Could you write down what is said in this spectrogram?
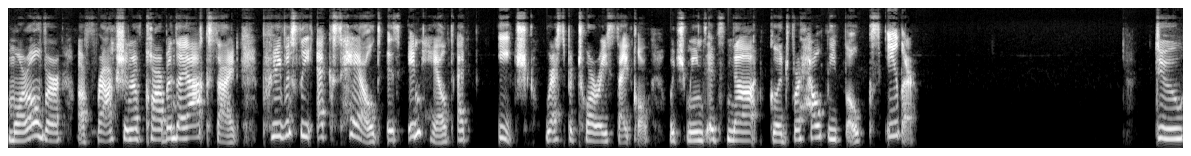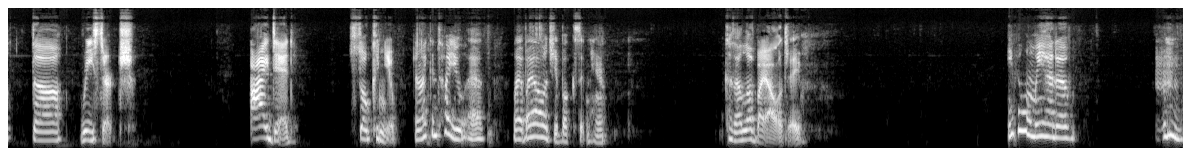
Moreover, a fraction of carbon dioxide previously exhaled is inhaled at each respiratory cycle, which means it's not good for healthy folks either. Do the research. I did. So can you. And I can tell you, I have my biology book sitting here because I love biology. Even when we had a,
